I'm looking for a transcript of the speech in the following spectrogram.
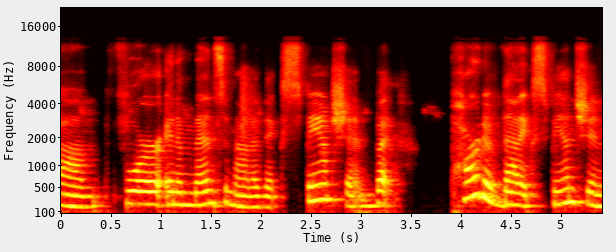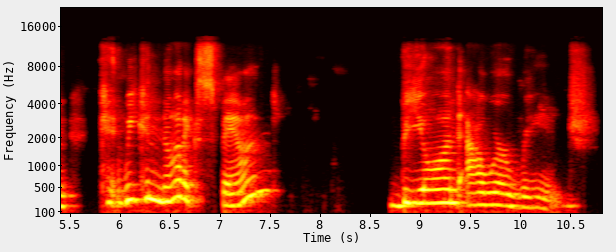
um, for an immense amount of expansion. But part of that expansion, can, we cannot expand beyond our range,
